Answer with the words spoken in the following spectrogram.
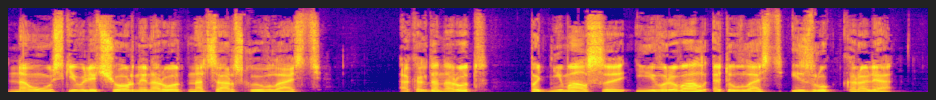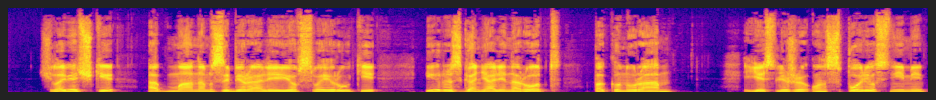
наускивали черный народ на царскую власть. А когда народ поднимался и вырывал эту власть из рук короля, человечки обманом забирали ее в свои руки и разгоняли народ по конурам. Если же он спорил с ними,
